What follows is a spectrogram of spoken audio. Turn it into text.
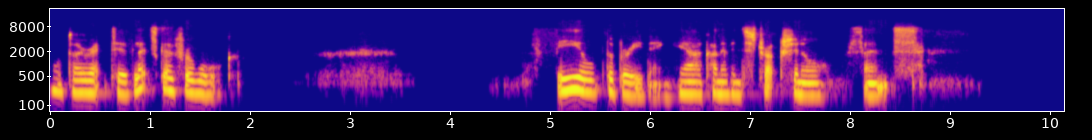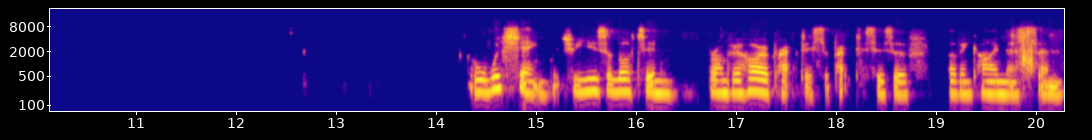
more directive. Let's go for a walk. Feel the breathing. Yeah, kind of instructional sense. Or wishing, which we use a lot in Brahmavihara practice, the practices of loving kindness and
